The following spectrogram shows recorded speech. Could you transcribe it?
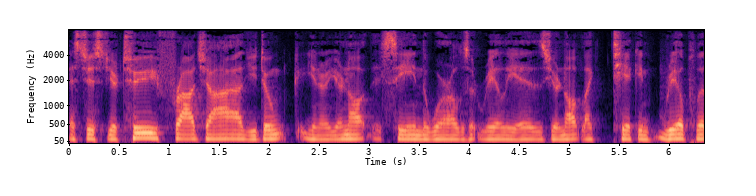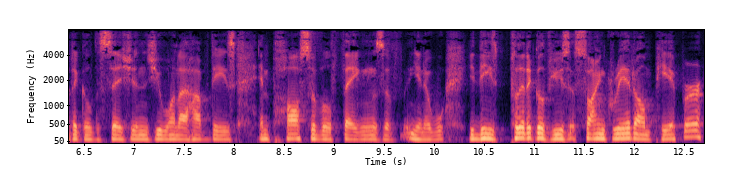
it's just, you're too fragile. You don't, you know, you're not seeing the world as it really is. You're not like taking real political decisions. You want to have these impossible things of, you know, these political views that sound great on paper,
